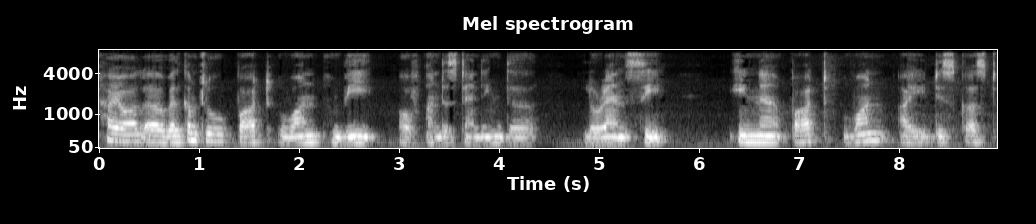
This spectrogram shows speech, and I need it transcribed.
Hi all, uh, welcome to part 1b of understanding the LORAN C. In uh, part 1 I discussed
